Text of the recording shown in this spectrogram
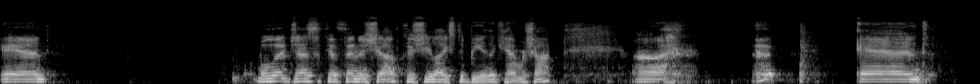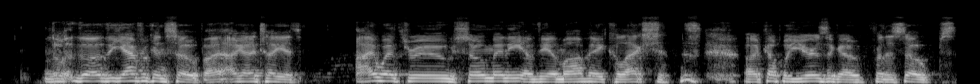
And we'll let Jessica finish up because she likes to be in the camera shot. Uh, and the, the, the African soap, I, I got to tell you, I went through so many of the Amave collections a couple years ago for the soaps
